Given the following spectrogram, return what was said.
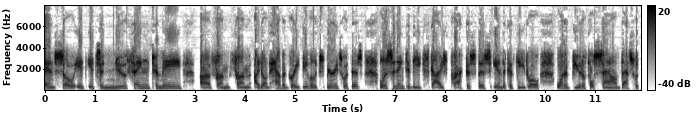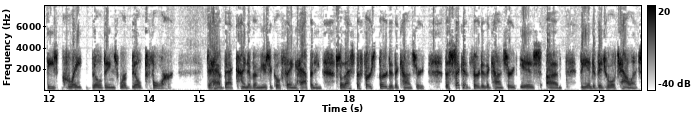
And so it, it's a new thing to me. Uh, from from I don't have a great deal of experience with this. Listening to these guys practice this in the cathedral, what a beautiful sound! That's what these great buildings were built for to have that kind of a musical thing happening. So that's the first third of the concert. The second third of the concert is um, the individual talents.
